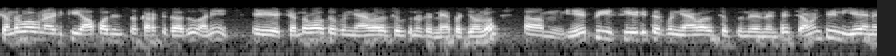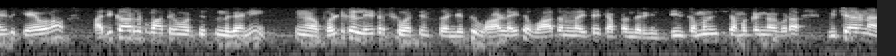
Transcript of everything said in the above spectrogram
చంద్రబాబు నాయుడికి ఆపాదించడం కరెక్ట్ కాదు అని చంద్రబాబు తరఫున న్యాయవాదాలు చెబుతున్నటువంటి నేపథ్యంలో ఏపీ సిఐడి తరఫున న్యాయవాదాలు చెబుతుంది ఏంటంటే సెవెంటీన్ ఏ అనేది కేవలం అధికారులకు మాత్రమే వర్తిస్తుంది కానీ పొలిటికల్ లీడర్స్ వర్తించదు అని చెప్పి వాళ్ళైతే వాదనలు అయితే చెప్పడం జరిగింది. దీనికి సంబంధించి సమగ్రంగా కూడా విచారణ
